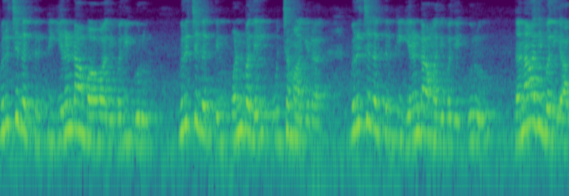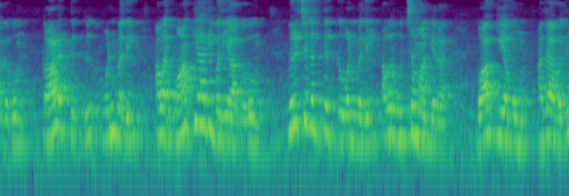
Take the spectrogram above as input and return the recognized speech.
விருச்சிகத்திற்கு இரண்டாம் பாவாதிபதி குரு. விருச்சிகத்தின் ஒன்பதில் உச்சமாகிறார். விருச்சிகத்திற்கு இரண்டாம் அதிபதி குரு தனாதிபதியாகவும் காலத்திற்கு ஒன்பதில் அவர் பாக்கியாதிபதியாகவும் விருச்சிகத்திற்கு ஒன்பதில் அவர் உச்சமாகிறார். வாக்கியமும் அதாவது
